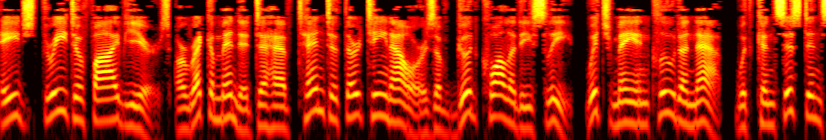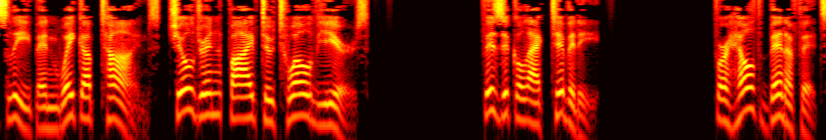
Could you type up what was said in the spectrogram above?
aged 3 to 5 years are recommended to have 10 to 13 hours of good quality sleep, which may include a nap, with consistent sleep and wake-up times. Children 5 to 12 years Physical activity for health benefits,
